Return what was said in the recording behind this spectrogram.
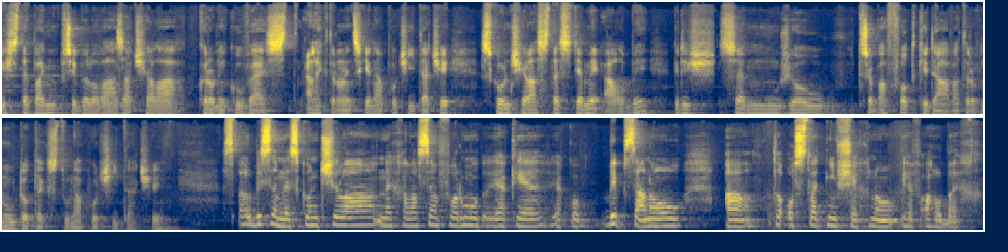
Když jste paní Přibylová začala kroniku vést elektronicky na počítači, skončila jste s těmi alby, když se můžou třeba fotky dávat rovnou do textu na počítači? S Alby jsem neskončila, nechala jsem formu, jak je, jako vypsanou a to ostatní všechno je v Albech.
